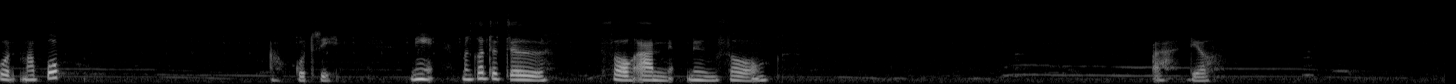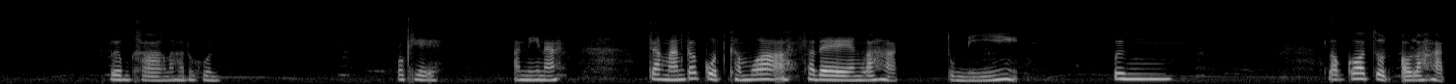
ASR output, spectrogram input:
กดมาปุ๊บอ้าวกดสิ นี่มันก็จะเจอสองอันเนี่ยหนึ่งสองอะ เดี๋ยว เริ่มค้างนะคะทุกคน โอเค อันนี้นะ จากนั้นก็กดคำว่าแสดงรหัสตรงนี้ ปึ้งแล้วก็จดเอารหัส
